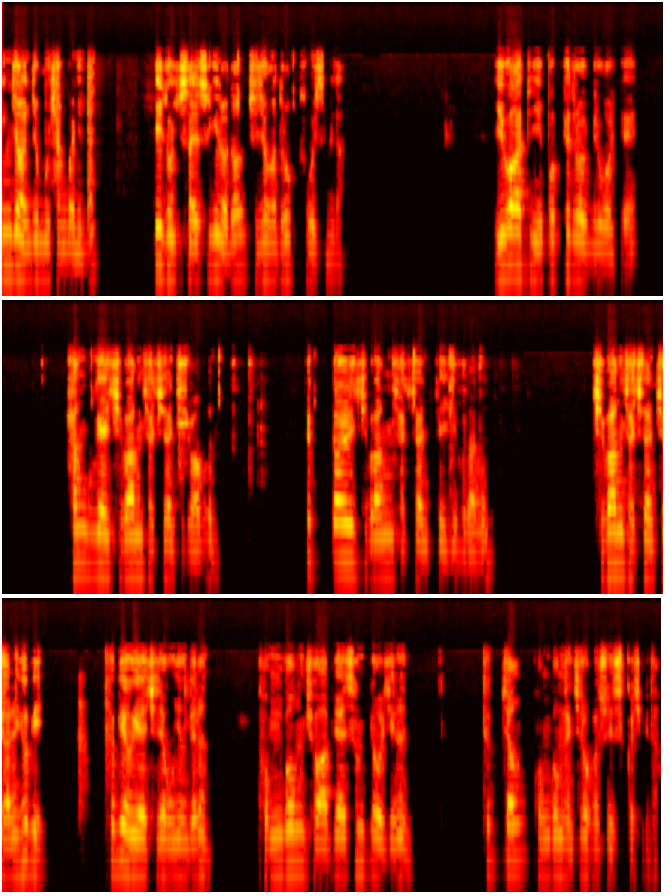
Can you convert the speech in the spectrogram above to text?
행정안전부 장관이나 시도지사의 승인을 얻어 지정하도록 하고 있습니다. 이와 같은 입법 태도를 미루고 올때 한국의 지방자치단체 조합은 특별지방자치단체이기보다는 지방자치단체 간의 협의, 협의에 의해 재정 운영되는 공공조합의 성격을 지닌 특정 공공단체로 볼 수 있을 것입니다.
